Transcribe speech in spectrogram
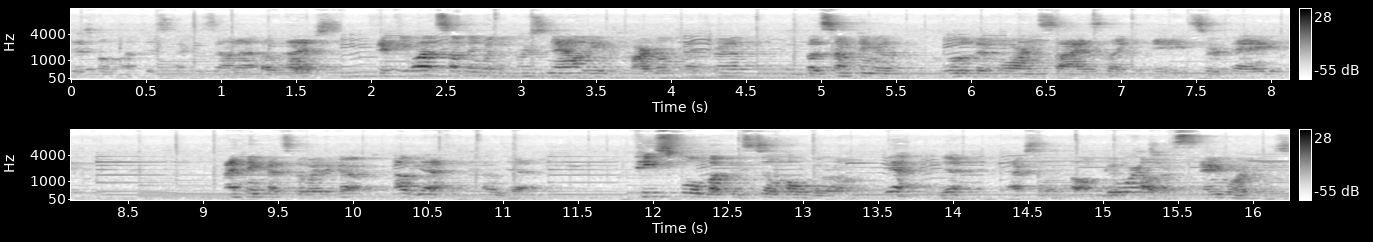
Desmopuntius hexazona. Of. If you want something with the personality of a cardinal tetra, but something a little bit more in size like a serpae, I think that's the way to go. Oh yeah. Oh yeah. Peaceful but can still hold their own. Yeah. Yeah. Excellent call. Good color. Gorgeous. And gorgeous.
